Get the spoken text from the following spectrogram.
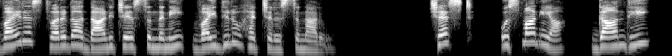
వైరస్ త్వరగా దాడి చేస్తుందని వైద్యులు హెచ్చరిస్తున్నారు. చెస్ట్ ఉస్మానియా గాంధీ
